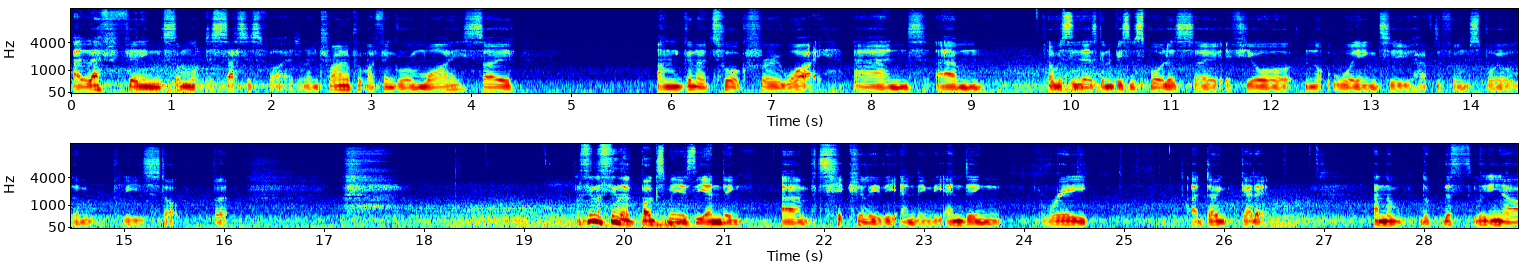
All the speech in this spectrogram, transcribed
I left feeling somewhat dissatisfied, and I'm trying to put my finger on why. So I'm gonna talk through why, and um, obviously there's going to be some spoilers. So if you're not willing to have the film spoiled, then please stop. But I think the thing that bugs me is the ending, um, particularly the ending. The ending really, I don't get it and the, the, the you know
